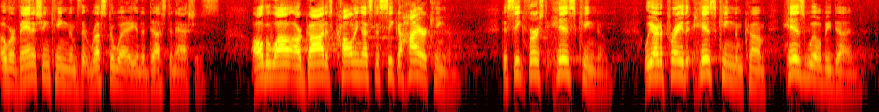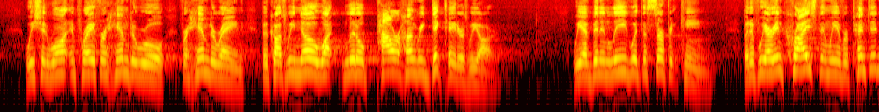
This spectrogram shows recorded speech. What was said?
over vanishing kingdoms that rust away into dust and ashes. All the while, our God is calling us to seek a higher kingdom, to seek first His kingdom. We are to pray that His kingdom come, His will be done. We should want and pray for Him to rule, for Him to reign, because we know what little power hungry dictators we are. We have been in league with the serpent king. But if we are in Christ, then we have repented,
